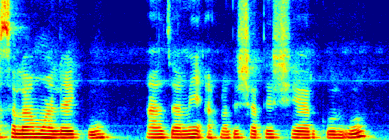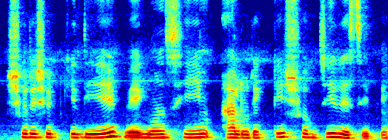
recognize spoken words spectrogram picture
আসসালামু আলাইকুম। আজ আমি আপনাদের সাথে শেয়ার করব সুরি শুটকি দিয়ে বেগুন, সিম, আলুর একটি সবজির রেসিপি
